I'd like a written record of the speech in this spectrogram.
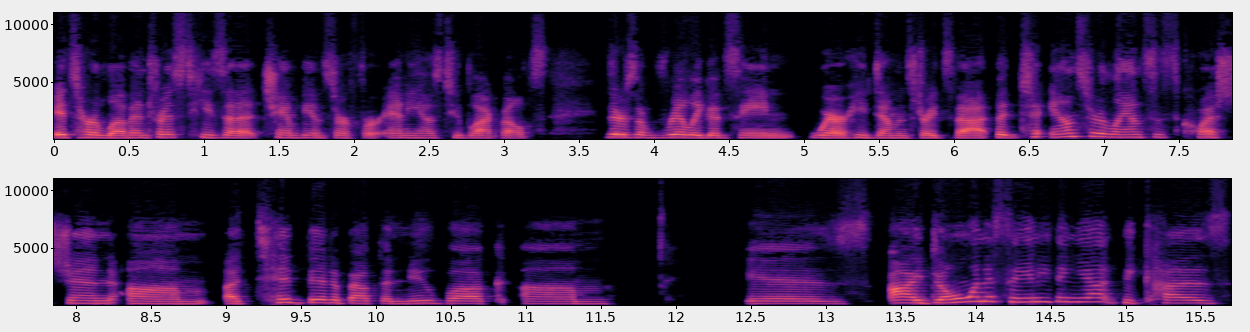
it's her love interest. He's a champion surfer and he has two black belts. There's a really good scene where he demonstrates that. But to answer Lance's question, um, a tidbit about the new book um, is I don't want to say anything yet because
